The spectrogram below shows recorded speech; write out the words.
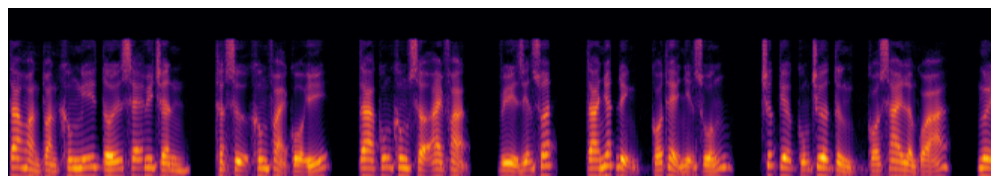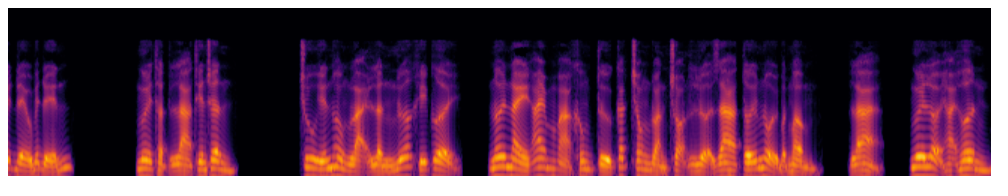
ta hoàn toàn không nghĩ tới sẽ huy chân, thật sự không phải cố ý, ta cũng không sợ ai phạt, vì diễn xuất, ta nhất định có thể nhịn xuống, trước kia cũng chưa từng có sai lầm quá, ngươi đều biết đến. Ngươi thật là thiên chân. Chu Yến Hồng lại lần nữa khí cười, nơi này ai mà không từ các trong đoàn chọn lựa ra tới nổi bật mầm, là, ngươi lợi hại hơn,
